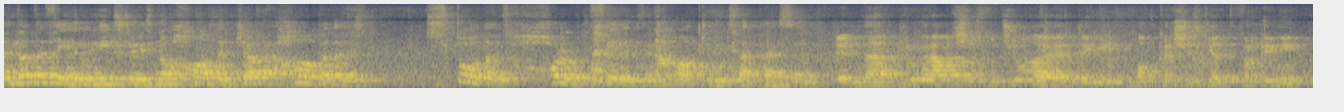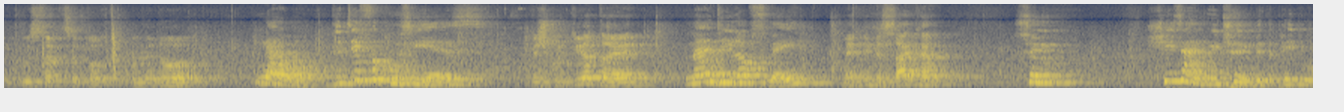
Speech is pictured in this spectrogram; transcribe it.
Another thing that we need to do is not harbour, ju- harbour those, store those horrible feelings in our heart towards that person. Една друга работа што се случува е да ги Бог крши тие тврдини у срцето, поменува. Now, the difficulty is, Тешкотијата е, Mandy loves me, мене ме сака, so she's angry too with the people,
